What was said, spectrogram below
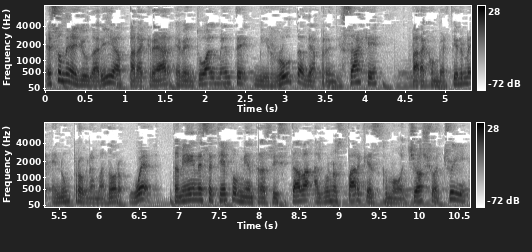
Eso me ayudaría para crear eventualmente mi ruta de aprendizaje para convertirme en un programador web. También en ese tiempo, mientras visitaba algunos parques como Joshua Tree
